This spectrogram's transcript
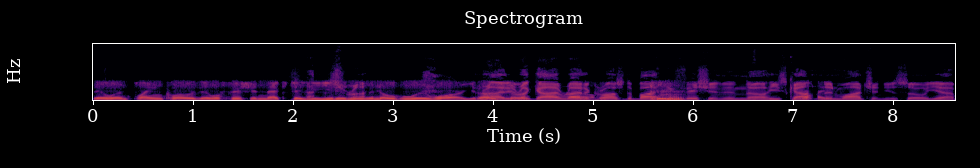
they were in plain clothes. They were fishing next to you. You didn't right. even know who they were. You know, right? So, a guy right um, across the bayou fishing, and uh, he's counting right. and watching you. So yeah,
